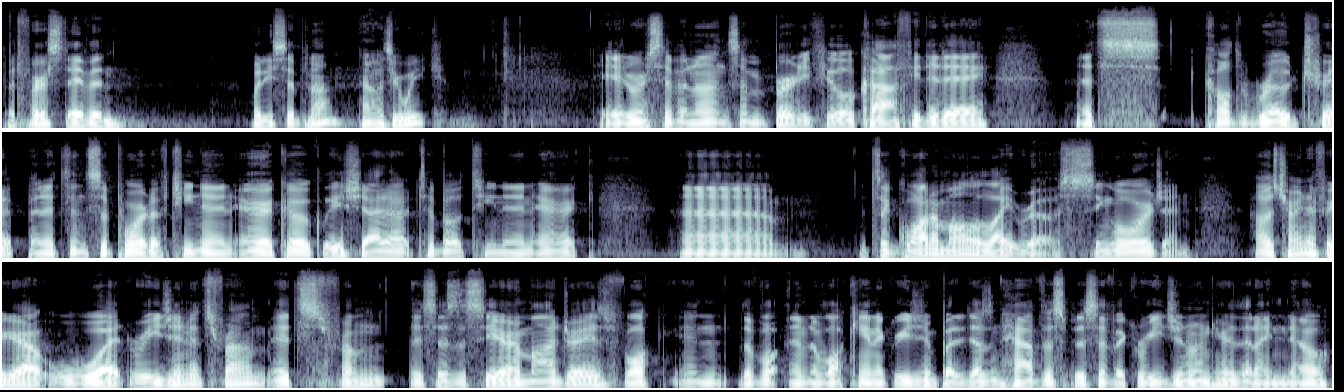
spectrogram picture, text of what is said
But first, David, what are you sipping on? How was your week? Dude, we're sipping on some Birdie Fuel coffee today. It's called Road Trip, and it's in support of Tina and Eric Oakley. Shout out to both Tina and Eric. Um, it's a Guatemala light roast, single origin. I was trying to figure out what region it's from. It's from it says the Sierra Madres vul- in the vol- in a volcanic region, but it doesn't have the specific region on here that I know.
